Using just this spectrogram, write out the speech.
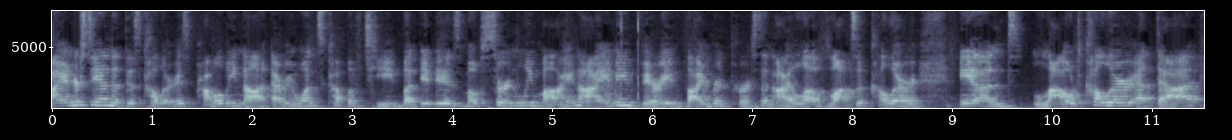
I understand that this color is probably not everyone's cup of tea, but it is most certainly mine. I am a very vibrant person. I love lots of color and loud color at that.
